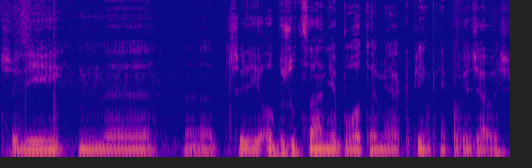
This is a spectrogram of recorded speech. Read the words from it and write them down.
czyli, mm, e, czyli obrzucanie błotem, jak pięknie powiedziałeś,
